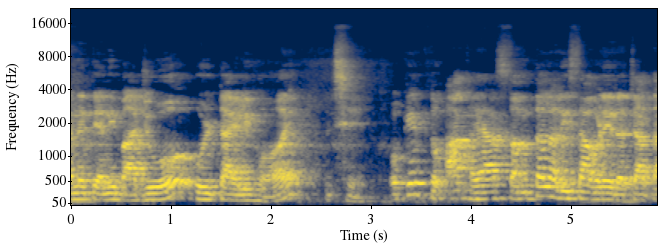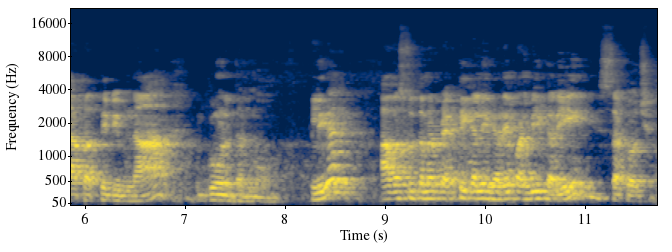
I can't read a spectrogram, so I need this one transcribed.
અને તેની બાજુઓ ઉલટાયેલી હોય છે. ઓકે તો આ થયા સમતલ અરીસા વડે રચાતા પ્રતિબિંબના ગુણધર્મો. ક્લિયર આ વસ્તુ તમે પ્રેક્ટિકલી ઘરે પણ બી કરી શકો છો.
